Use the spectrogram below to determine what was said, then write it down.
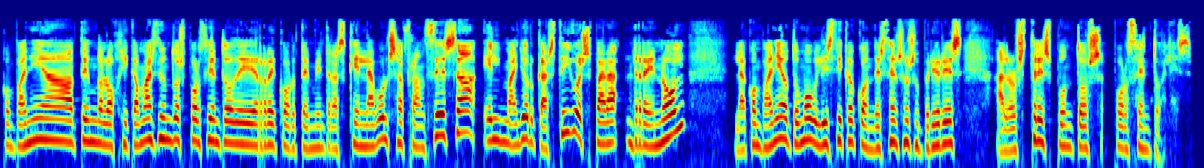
compañía tecnológica, más de un 2% de recorte, mientras que en la bolsa francesa el mayor castigo es para Renault, la compañía automovilística con descensos superiores a los tres puntos porcentuales.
